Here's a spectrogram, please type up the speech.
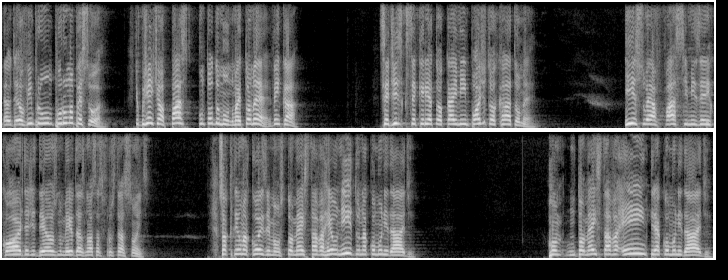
eu, eu vim por, um, por uma pessoa. Tipo, gente, ó, paz com todo mundo, mas Tomé, vem cá. Você disse que você queria tocar em mim, pode tocar, Tomé. Isso é a face e misericórdia de Deus no meio das nossas frustrações. Só que tem uma coisa, irmãos: Tomé estava reunido na comunidade. Tomé estava entre a comunidade.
